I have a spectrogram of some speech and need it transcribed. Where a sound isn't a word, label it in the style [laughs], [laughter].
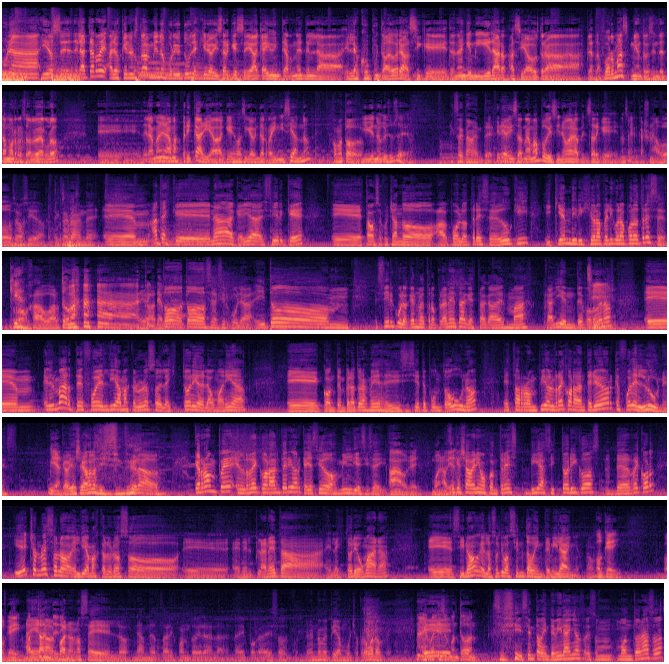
Una y 12 de la tarde. A los que nos estaban viendo por YouTube les quiero avisar que se ha caído internet en la, en la computadora, así que tendrán que migrar hacia otras plataformas mientras intentamos resolverlo eh, de la manera más precaria, que es básicamente reiniciando. Como todo. Y viendo qué sucede. Exactamente. Quería avisar nada más porque si no van a pensar que, no sé, cayó una voz. Nos hemos ido, exactamente. Eh, antes que nada, quería decir que eh, estamos escuchando Apolo 13 de Duki. ¿Y quién dirigió la película Apolo 13? ¿Quién? Ron Howard. Toma. [laughs] [laughs] todo, todo se circula. Y todo mm, el círculo que es nuestro planeta, que está cada vez más caliente, por Sí. lo menos. Eh, el martes fue el día más caluroso de la historia de la humanidad, eh, con temperaturas medias de 17.1. Esto rompió el récord anterior, que fue del lunes, Bien. que había llegado a los [laughs] 17 grados. Que rompe el récord anterior, que había sido 2016. Ah, ok. Bueno, Así bien. que ya venimos con tres días históricos de récord. Y de hecho no es solo el día más caluroso eh, en el planeta, en la historia humana, eh, sino en los últimos 120.000 años. ¿no? Ok. Ok, Ahí, bastante. no, bueno, no sé los neandertales cuánto era la, la época de eso. No, no me pidan mucho, pero bueno. No, igual eh, es un montón. Sí, sí, [laughs] 120.000 años, es un montonazo.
